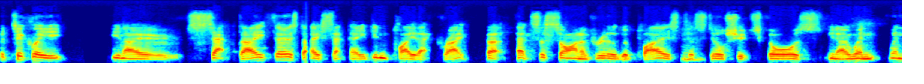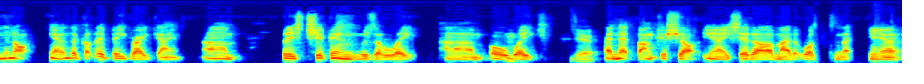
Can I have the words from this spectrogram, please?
particularly, you know, Saturday, Thursday, Saturday, he didn't play that great, but that's a sign of really good players to mm. still shoot scores. You know, when when they're not, you know, they've got their B grade game, um, but his chipping was elite um, all mm. week. Yeah. And that bunker shot, you know, he said, "Oh, mate, it wasn't that. You know,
